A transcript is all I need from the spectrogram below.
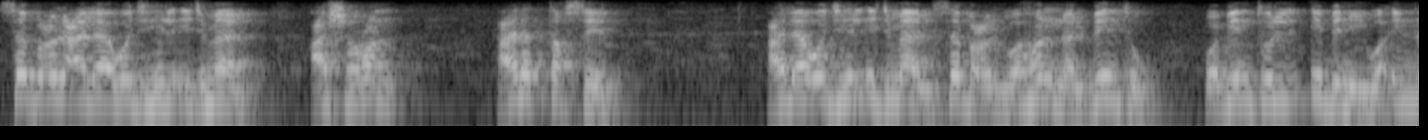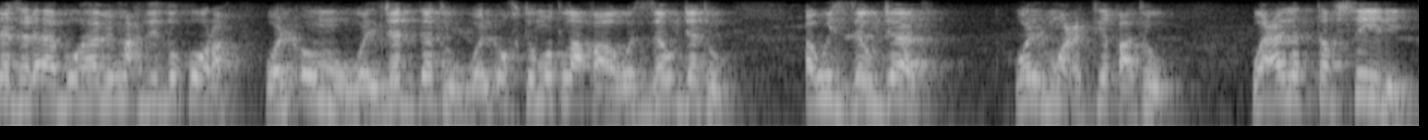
سبع على وجه الإجمال عشر على التفصيل. على وجه الإجمال سبع وهن البنت وبنت الابن وإن نزل أبوها بمحض الذكورة والأم والجدة والأخت مطلقة والزوجة أو الزوجات والمعتقة. وعلى التفصيل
